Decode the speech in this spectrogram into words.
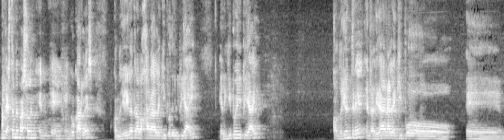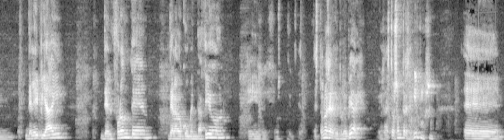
Mira, esto me pasó en, en, GoCarles. Cuando yo llegué a trabajar al equipo de API, el equipo de API, cuando yo entré, en realidad era el equipo eh, del API, del frontend, de la documentación. Y esto no es el equipo de API. estos son tres equipos. Eh,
